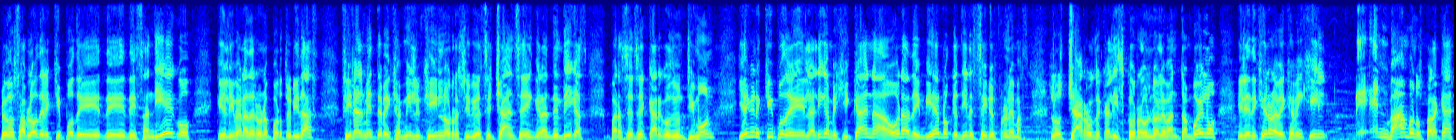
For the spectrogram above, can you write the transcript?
Luego se habló del equipo de, de- de San Diego, que le iban a dar una oportunidad. Finalmente Benjamín Gil no recibió ese chance en grandes ligas para hacerse cargo de un timón. Y hay un equipo de la Liga Mexicana ahora de invierno que tiene serios problemas. Los charros de Jalisco, Raúl, no levantan vuelo y le dijeron a Benjamín Gil, vámonos para acá.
